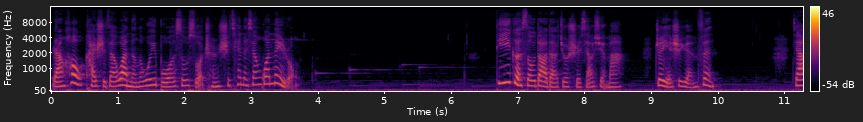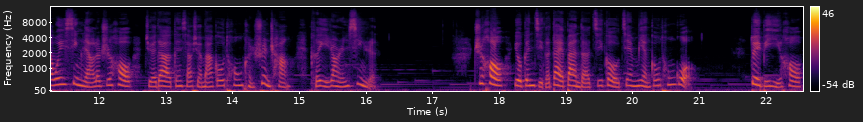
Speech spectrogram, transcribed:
然后开始在万能的微博搜索陈世谦的相关内容。第一个搜到的就是小雪妈，这也是缘分。加微信聊了之后，觉得跟小雪妈沟通很顺畅，可以让人信任。之后又跟几个代办的机构见面沟通过，对比以后，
